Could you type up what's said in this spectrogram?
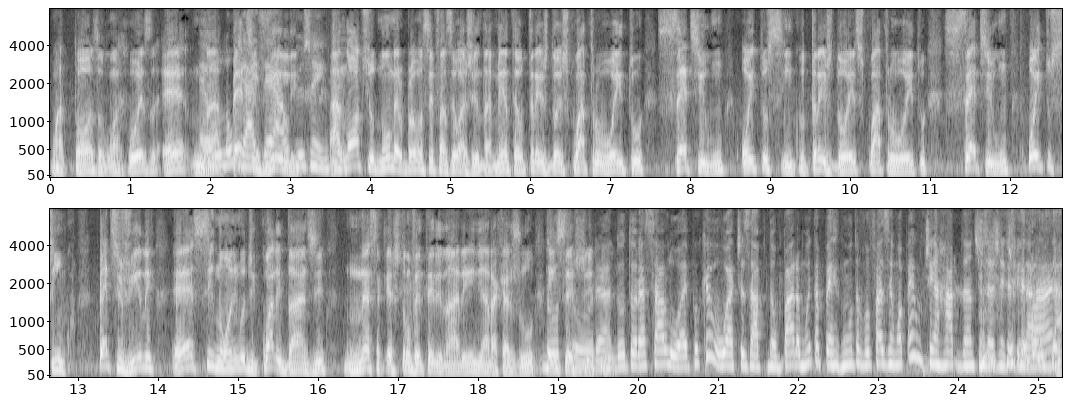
uma tosse, alguma coisa, é, é na o Pet ideal, Anote o número para você fazer o agendamento, é o 3248 7185. 3248 7185. Petville é sinônimo de qualidade nessa questão veterinária em Aracaju, doutora, em Sergipe. Doutora Salu, é porque o WhatsApp não para, muita pergunta, vou fazer uma perguntinha rápida antes da gente finalizar.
